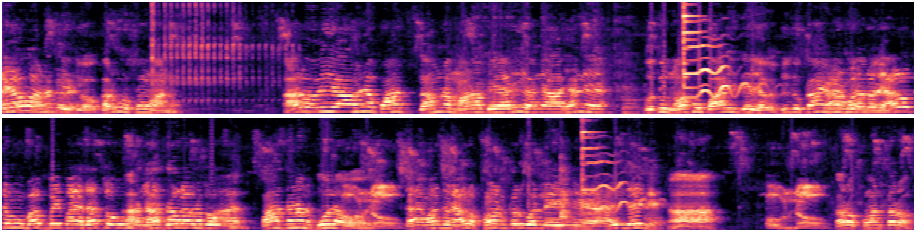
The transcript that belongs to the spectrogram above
અહીંયા નથી. કરવું શું આનું. હાલો હવે આ હે ને પાંચ ગામના માણા બેહારી અને આ હે ને બધું નોખું પાડી દે હવે. બીજું કાંઈ નથી વાંધો નહીં. હાલો તો હું બાપભાઈ પાસે જાતો હું આ બોલાવતો પાંચ- જણાને બોલાવો હવે. કાંઈ વાંધો નહીં. હાલો ફોન કરું એટલે એને આવી જાય ને. હા હા. કરો ફોન કરો.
